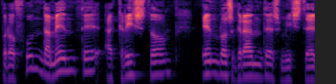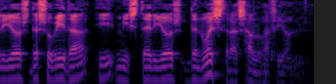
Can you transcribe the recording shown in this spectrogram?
profundamente a Cristo en los grandes misterios de su vida y misterios de nuestra salvación.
